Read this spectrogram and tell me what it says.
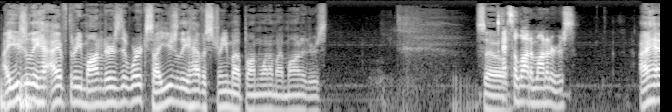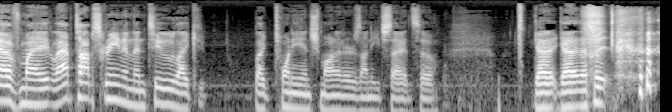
I usually, ha- I have three monitors at work, so I usually have a stream up on one of my monitors. So That's a lot of monitors. I have my laptop screen and then two like like 20 inch monitors on each side. So got it, got it. That's it.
